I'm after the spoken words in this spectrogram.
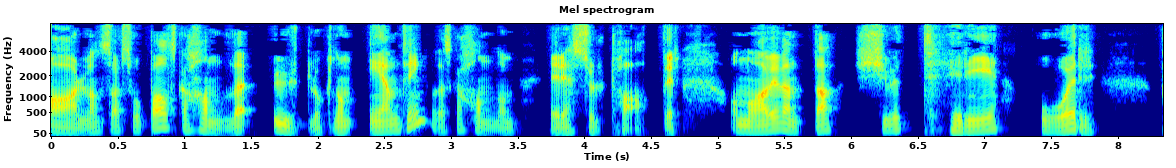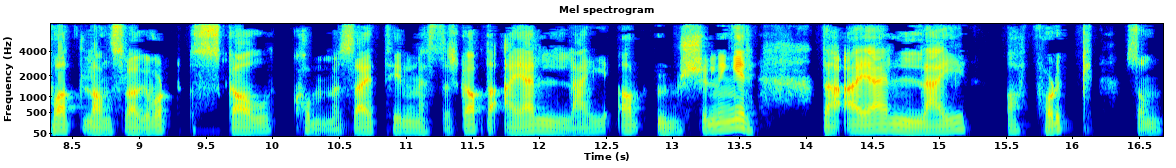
A-landslagsfotball, skal handle utelukkende om én ting, og det skal handle om resultater. Og nå har vi venta 23 år på at landslaget vårt skal komme seg til mesterskap. Da er jeg lei av unnskyldninger. Da er jeg lei av folk som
